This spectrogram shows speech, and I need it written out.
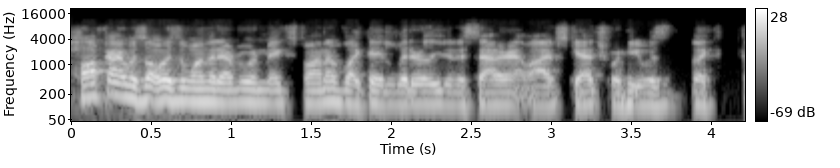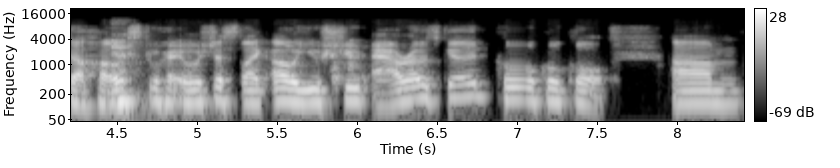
Hawkeye was always the one that everyone makes fun of. Like they literally did a Saturday Night Live sketch when he was like the host, where it was just like, "Oh, you shoot arrows, good, cool, cool, cool." Um,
